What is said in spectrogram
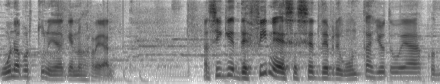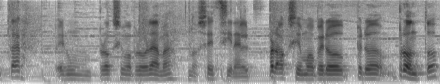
una oportunidad que no es real. Así que define ese set de preguntas. Yo te voy a contar en un próximo programa, no sé si en el próximo, pero, pero pronto,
